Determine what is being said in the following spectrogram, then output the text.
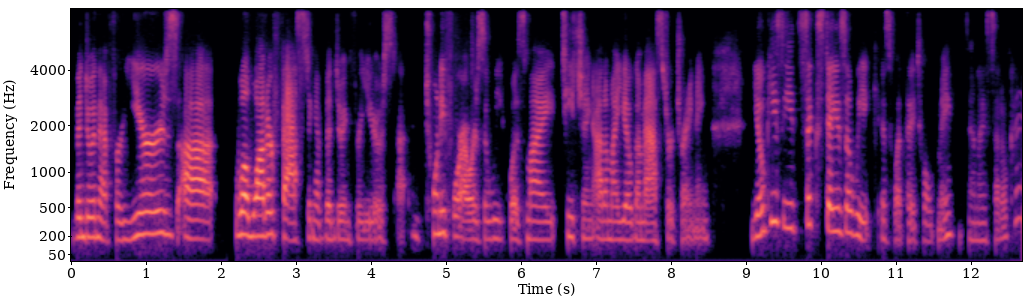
I've been doing that for years. Uh, well, water fasting I've been doing for years. Uh, 24 hours a week was my teaching out of my yoga master training. Yogis eat six days a week, is what they told me. And I said, okay.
